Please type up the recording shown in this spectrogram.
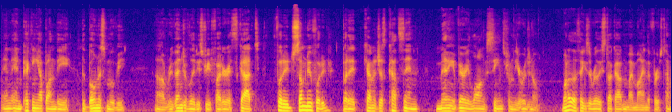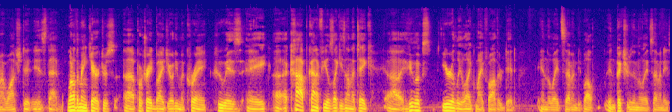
And and picking up on the the bonus movie, uh, Revenge of Lady Street Fighter, it's got footage, some new footage, but it kind of just cuts in many very long scenes from the original. One of the things that really stuck out in my mind the first time I watched it is that one of the main characters, uh, portrayed by Jody McCrea, who is a a cop, kind of feels like he's on the take. Uh, he looks eerily like my father did in the late 70s well in pictures in the late 70s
